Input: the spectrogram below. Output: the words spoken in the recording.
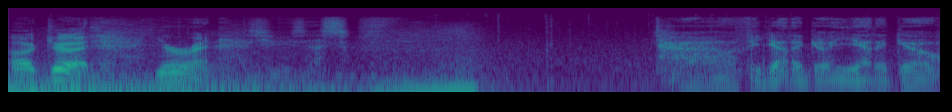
Oh, good. You're in. Jesus. Well, if you gotta go, you gotta go.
